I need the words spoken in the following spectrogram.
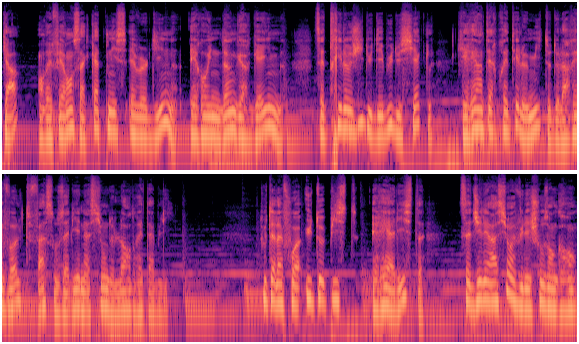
K, en référence à Katniss Everdeen, héroïne d'Hunger Games, cette trilogie du début du siècle qui réinterprétait le mythe de la révolte face aux aliénations de l'ordre établi. Tout à la fois utopiste et réaliste, cette génération a vu les choses en grand,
